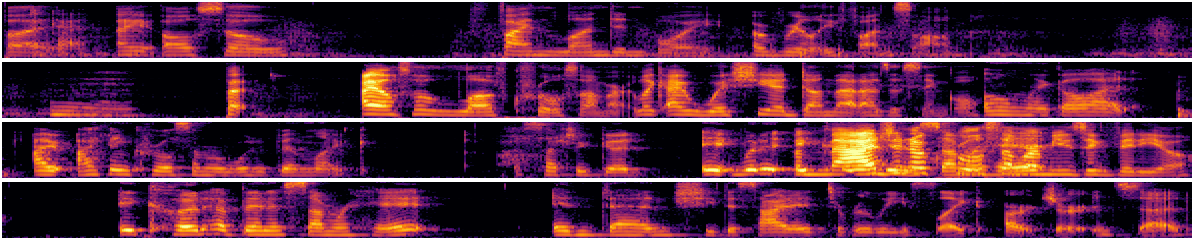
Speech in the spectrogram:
But okay. I also find London Boy a really fun song. Mm. But I also love Cruel Summer. Like I wish she had done that as a single. Oh my god. I I think Cruel Summer would have been like such a good it would it Imagine a, Cruel Summer music video. It could have been a summer hit and then she decided to release like Archer instead.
